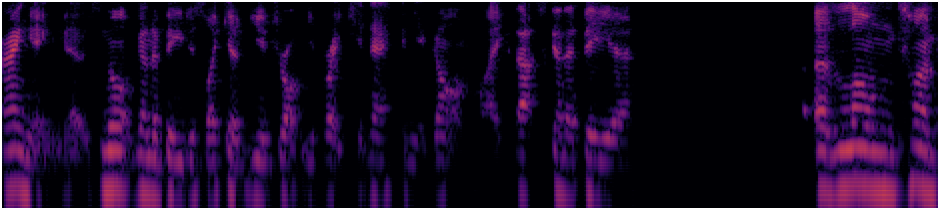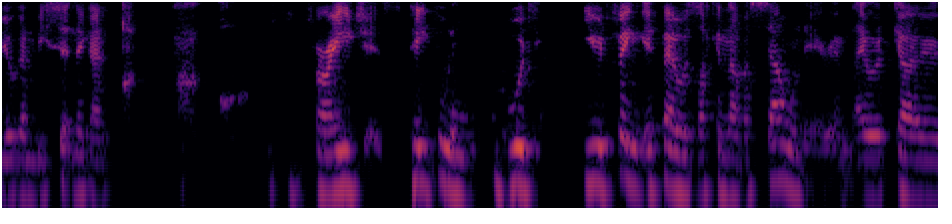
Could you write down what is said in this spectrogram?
hanging. It's not going to be just like a, you drop, you break your neck, and you're gone. Like that's going to be a a long time. You're going to be sitting there going for ages. People would, you'd think, if there was like another cell near him, they would go.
